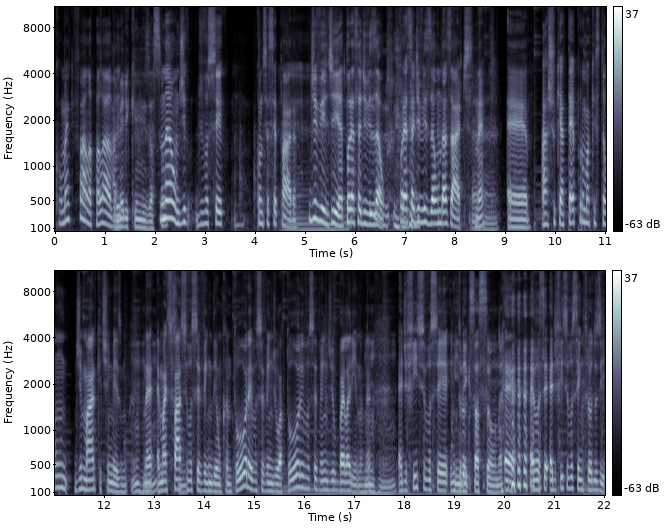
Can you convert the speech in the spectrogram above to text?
Como é que fala a palavra? Americanização? Não, de, de você. Quando você separa. É. Dividir, é por essa divisão. por essa divisão das artes, né? É, acho que até por uma questão de marketing mesmo, Uhum. né? É mais fácil você vender um cantor, aí você vende o ator e você vende o bailarino, né? Uhum. É difícil você introduzir. Indexação, né? É, é, você, é difícil você introduzir.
